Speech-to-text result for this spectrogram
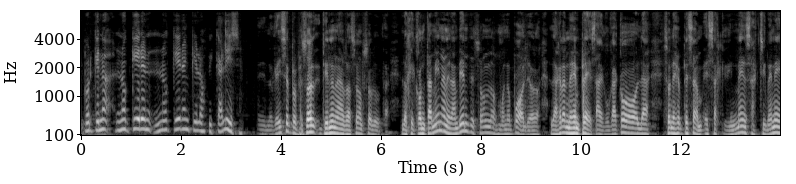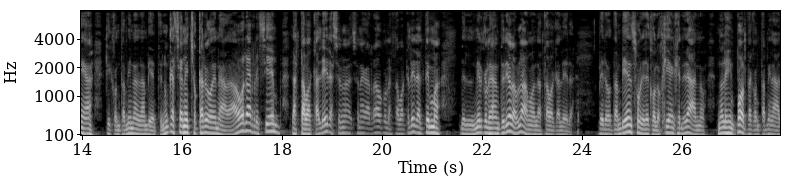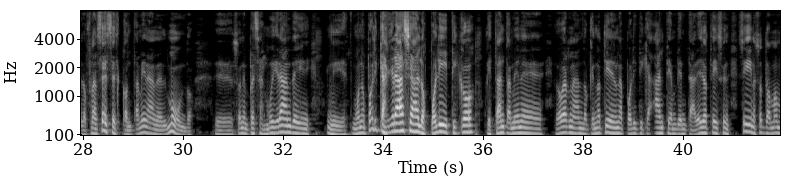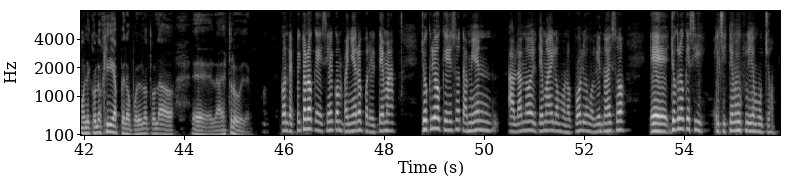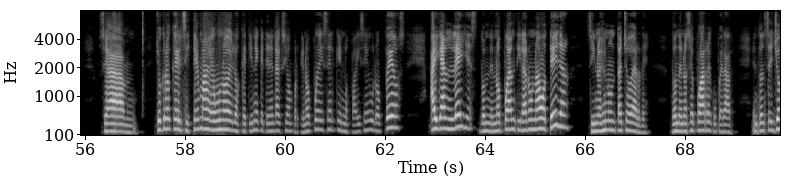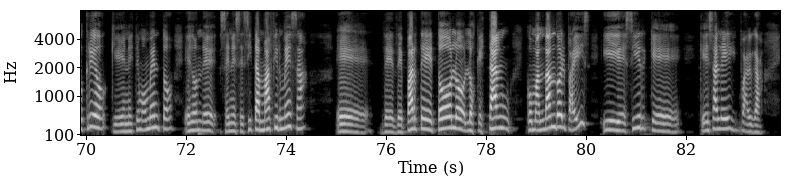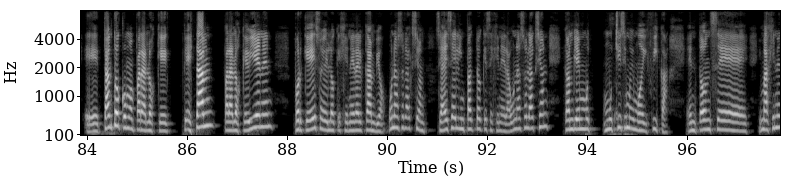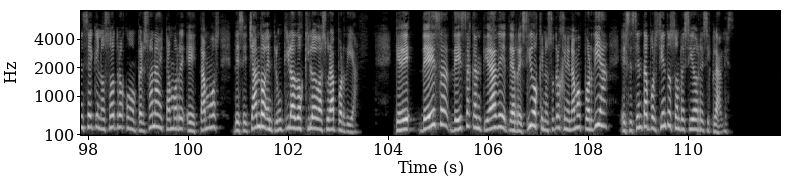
porque no no quieren no quieren que los fiscalicen. Eh, Lo que dice el profesor tiene una razón absoluta. Los que contaminan el ambiente son los monopolios, las grandes empresas, Coca-Cola, son esas empresas, esas inmensas chimeneas que contaminan el ambiente. Nunca se han hecho cargo de nada. Ahora recién las tabacaleras se han, se han agarrado con las tabacaleras. El tema del miércoles anterior hablábamos de las tabacaleras. Pero también sobre la ecología en general, no, no les importa contaminar. Los franceses contaminan el mundo. Eh, son empresas muy grandes y, y monopólicas gracias a los políticos que están también eh, gobernando, que no tienen una política antiambiental. Ellos te dicen, sí, nosotros amamos la ecología, pero por el otro lado eh, la destruyen. Con respecto a lo que decía el compañero por el tema, yo creo que eso también, hablando del tema de los monopolios, volviendo a eso, eh, yo creo que sí, el sistema influye mucho. O sea, yo creo que el sistema es uno de los que tiene que tener acción, porque no puede ser que en los países europeos hayan leyes donde no puedan tirar una botella si no es en un tacho verde, donde no se pueda recuperar. Entonces yo creo que en este momento es donde se necesita más firmeza eh, de, de parte de todos lo- los que están comandando el país y decir que, que esa ley valga, eh, tanto como para los que están, para los que vienen, porque eso es lo que genera el cambio. Una sola acción, o sea, ese es el impacto que se genera. Una sola acción cambia mu- muchísimo y modifica. Entonces, imagínense que nosotros como personas estamos, estamos desechando entre un kilo a dos kilos de basura por día que de, de esa, de esa cantidad de, de residuos que nosotros generamos por día, el 60% son residuos reciclables.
